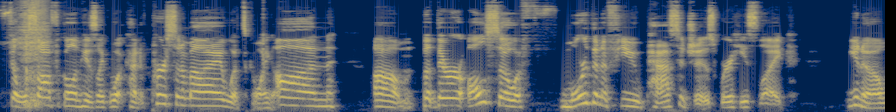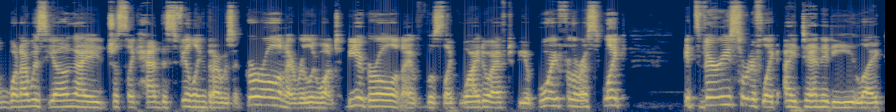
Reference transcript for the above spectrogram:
philosophical. And he's like, "What kind of person am I? What's going on?" Um, but there are also a f- more than a few passages where he's like, you know, when I was young, I just like had this feeling that I was a girl and I really wanted to be a girl. And I was like, why do I have to be a boy for the rest? Like, it's very sort of like identity, like,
